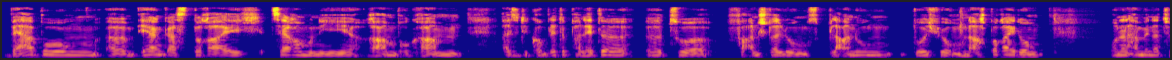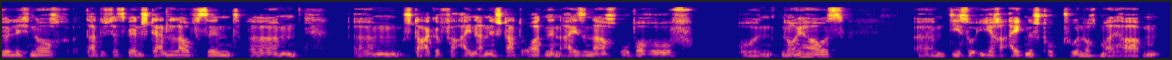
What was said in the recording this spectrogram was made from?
Werbung, äh, Ehrengastbereich, Zeremonie, Rahmenprogramm, also die komplette Palette äh, zur Veranstaltungsplanung, Durchführung, Nachbereitung. Und dann haben wir natürlich noch, dadurch, dass wir ein Sternenlauf sind, ähm, ähm, starke Vereine an den Stadtorten in Eisenach, Oberhof und Neuhaus, ähm, die so ihre eigene Struktur nochmal haben,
